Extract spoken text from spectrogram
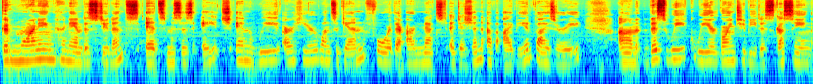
Good morning, Hernandez students. It's Mrs. H, and we are here once again for the, our next edition of IB Advisory. Um, this week, we are going to be discussing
